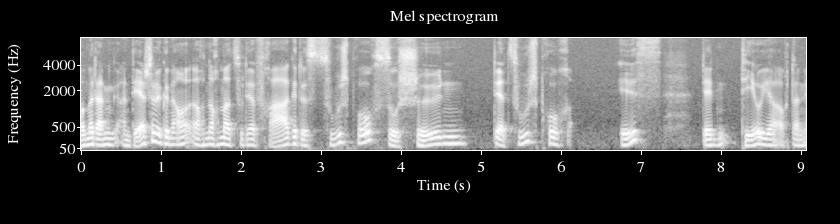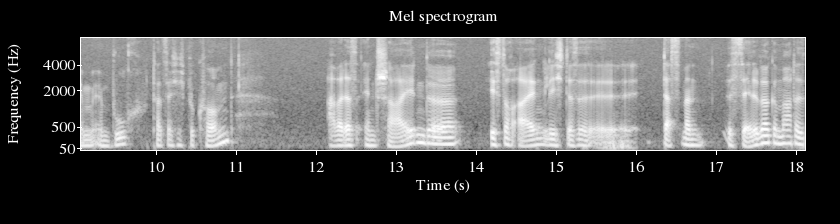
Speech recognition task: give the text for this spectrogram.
Kommen wir dann an der Stelle genau auch nochmal zu der Frage des Zuspruchs, so schön der Zuspruch ist, den Theo ja auch dann im, im Buch tatsächlich bekommt. Aber das Entscheidende ist doch eigentlich, dass, äh, dass man es selber gemacht hat.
